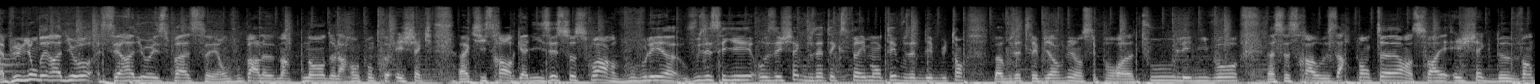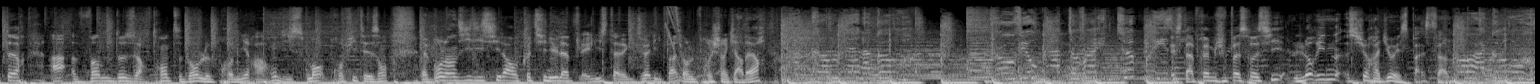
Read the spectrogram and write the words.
La plus lion des radios, c'est Radio Espace et on vous parle maintenant de la rencontre échec euh, qui sera organisée ce soir. Vous voulez euh, vous essayer aux échecs, vous êtes expérimenté, vous êtes débutant, bah vous êtes les bienvenus, hein. c'est pour euh, tous les niveaux. Ce sera aux Arpenteurs, soirée échec de 20h à 22h30 dans le premier arrondissement. Profitez-en. Bon lundi, d'ici là, on continue la playlist avec Dualipa dans le prochain quart d'heure. Après-midi, je vous passerai aussi Laurine sur Radio Espace.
